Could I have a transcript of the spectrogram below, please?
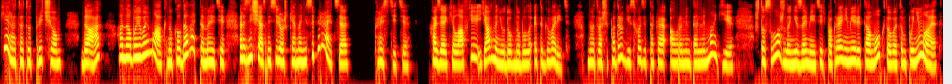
«Кира-то тут при чем?» «Да, она боевой маг, но колдовать-то на эти разнесчастные сережки она не собирается». «Простите». Хозяйке лавки явно неудобно было это говорить. Но от вашей подруги исходит такая аура ментальной магии, что сложно не заметить, по крайней мере, тому, кто в этом понимает.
